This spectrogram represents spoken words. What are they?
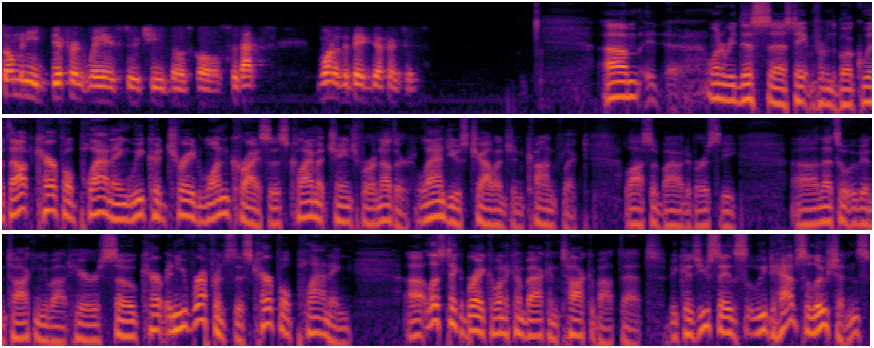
so many different ways to achieve those goals. So that's one of the big differences. Um, I want to read this uh, statement from the book. Without careful planning, we could trade one crisis, climate change, for another land use challenge and conflict, loss of biodiversity. Uh, and that's what we've been talking about here. So, and you've referenced this careful planning. Uh, let's take a break. I want to come back and talk about that because you say we'd have solutions,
